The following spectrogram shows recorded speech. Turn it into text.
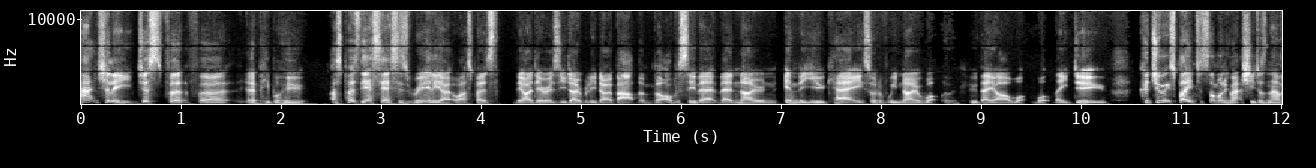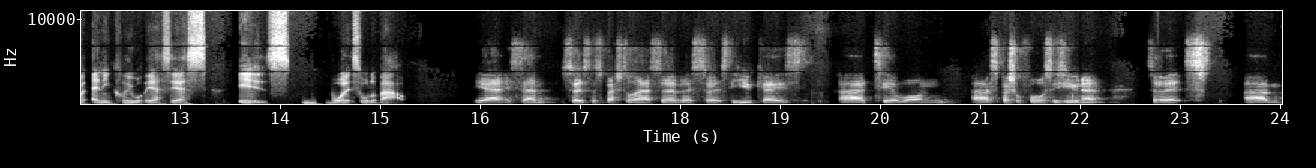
actually, just for for you know, people who I suppose the SAS is really well, I suppose the idea is you don't really know about them, but obviously they're they're known in the UK. Sort of, we know what who they are, what what they do. Could you explain to someone who actually doesn't have any clue what the SAS is, what it's all about? Yeah, it's um, so it's the Special Air Service. So it's the UK's uh, Tier One uh, Special Forces unit. So it's um,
